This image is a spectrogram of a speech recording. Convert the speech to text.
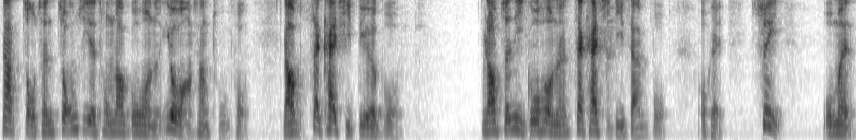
那走成中继的通道过后呢，又往上突破，然后再开启第二波，然后整理过后呢，再开启第三波。OK，所以我们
